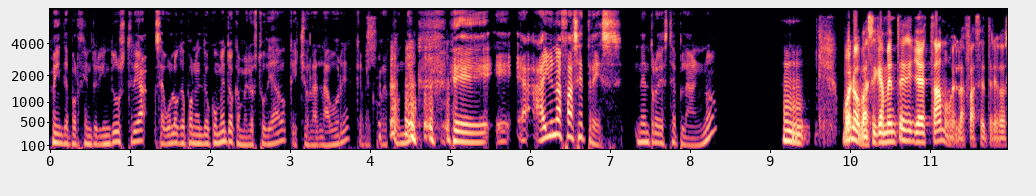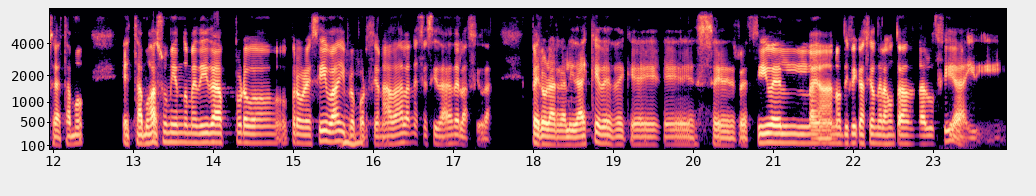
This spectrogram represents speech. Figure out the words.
20% en industria, según lo que pone el documento, que me lo he estudiado, que he hecho las labores que me corresponden. hay una fase 3 dentro de este plan, ¿no? Mm. Bueno, básicamente ya estamos en la fase 3, o sea, estamos, estamos asumiendo medidas progresivas y proporcionadas a las necesidades de la ciudad. Pero la realidad es que desde que se recibe la notificación de la Junta de Andalucía y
